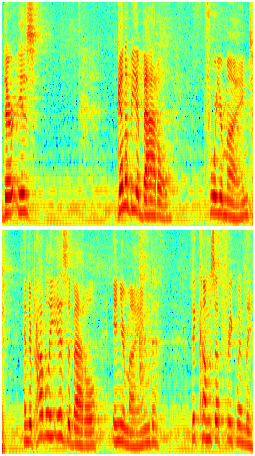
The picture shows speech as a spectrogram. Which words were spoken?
there is going to be a battle for your mind, and there probably is a battle in your mind that comes up frequently.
